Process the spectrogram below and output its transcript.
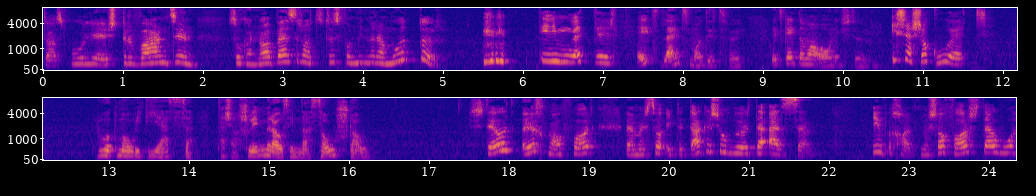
Das Bulli ist der Wahnsinn. Sogar noch besser als das von meiner Mutter. Deine Mutter. Hey, jetzt längst mal die zwei. Jetzt geht er mal ohne Stürme. Ist ja schon gut. Schau mal, wie die essen. Das ist ja schlimmer als einem Saustall. Stellt euch mal vor, wenn wir so in der Tagesschule würden essen. Ich könnte mir schon vorstellen,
